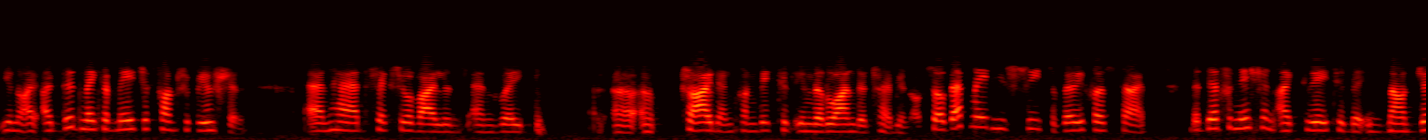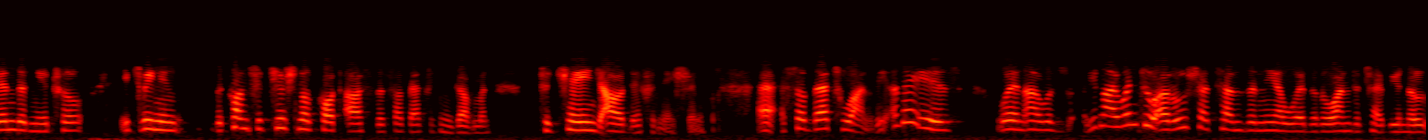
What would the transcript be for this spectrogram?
you know, I, I did make a major contribution and had sexual violence and rape uh, uh, tried and convicted in the Rwanda tribunal. So that made history the very first time. The definition I created is now gender neutral. It's been in the Constitutional Court asked the South African government to change our definition. Uh, so that's one. The other is when I was, you know, I went to Arusha, Tanzania, where the Rwanda tribunal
